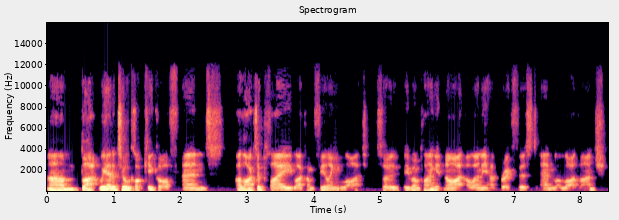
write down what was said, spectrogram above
Um, but we had a two o'clock kickoff and I like to play like I'm feeling light. So if I'm playing at night, I'll only have breakfast and a light lunch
